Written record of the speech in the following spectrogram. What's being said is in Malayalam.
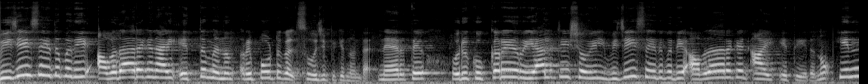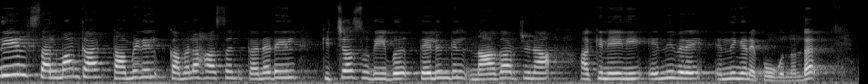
വിജയ് സേതുപതി അവതാരകനായി എത്തുമെന്നും റിപ്പോർട്ടുകൾ സൂചിപ്പിക്കുന്നുണ്ട്. നേരത്തെ ഒരു കുക്കറി റിയാലിറ്റി ഷോയിൽ വിജയ് സേതുപതി അവതാരകൻ ആയി എത്തിയിരുന്നു. ഹിന്ദിയിൽ സൽമാൻ ഖാൻ തമിഴിൽ കമലഹാസൻ കന്നഡയിൽ കിച്ച സുദീപ് തെലുങ്കിൽ നാഗാർജുന അക്കിനേനി എന്നിവരെ എന്നിങ്ങനെ പോകുന്നുണ്ട്.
